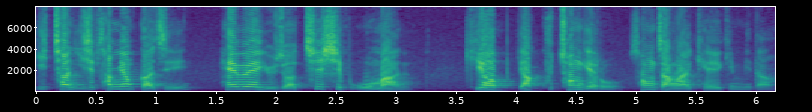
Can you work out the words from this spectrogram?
2023년까지 해외 유저 75만, 기업 약 9천 개로 성장할 계획입니다.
